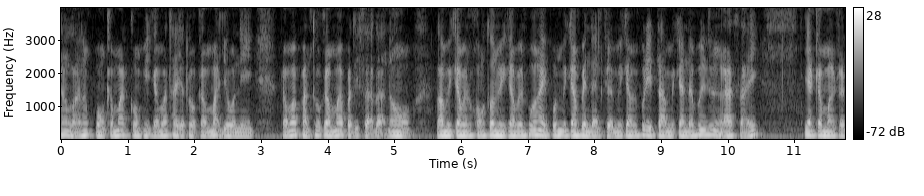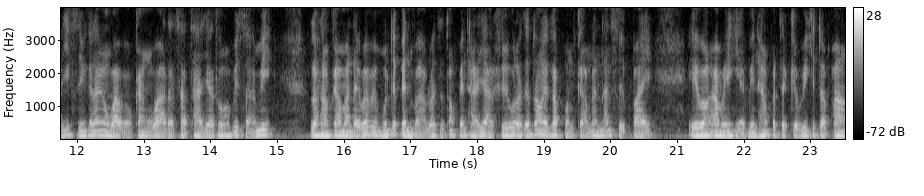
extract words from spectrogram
ทั้งหลายทั้งปวงกรรมะกรมหิกรรมะทายโทกรรมะโยนีกรรมะพันธุกรรมะปฏิสะโน เรามีการเป็นของตนมีการเป็นผู้ให้ผลมีการเป็นแดนเกิดมีการเป็นผู้ติดตามมีการดำเนินพึ่องอาศัยยังกำมังกะยิกสิงกันกังวาบบกังวาตัสสะทายาโทพิสามิ เราทำกรรมอันใดว่าเป็นบุญได้เป็นบาป เราจะต้องเป็นทายาทคือว่าเราจะต้องได้รับผลกรรมนั้นๆสืบไป เอวังอาเมเหียบินหังปัจจกวิกิตพัง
